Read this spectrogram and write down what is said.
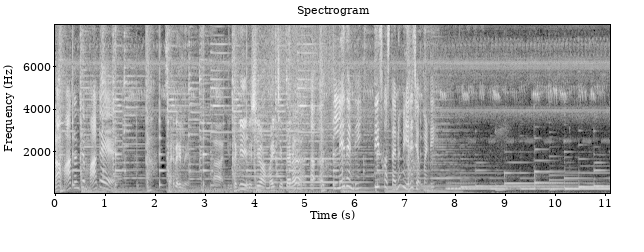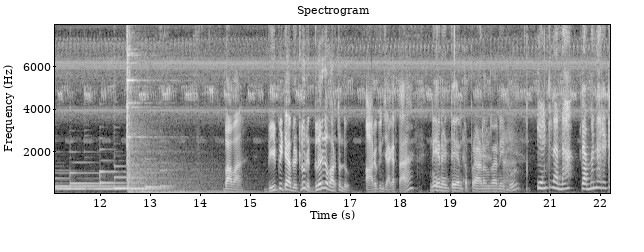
నా మాట అంటే మాటే. సరేలే. ఇంతకీ ఈ విషయం అమ్మాయికి చెప్పారా? ఆ, ఆ, లేదండి. తీసుకొస్తాను. మీరే చెప్పండి. బావా బీపీ టాబ్లెట్లు రెగ్యులర్గా వాడుతుండు. ఆరోగ్యం జాగ్రత్త. నేనంటే ఎంత ప్రాణం రా నీకు? ఏంటి నాన్న? రమ్మన్నారట?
